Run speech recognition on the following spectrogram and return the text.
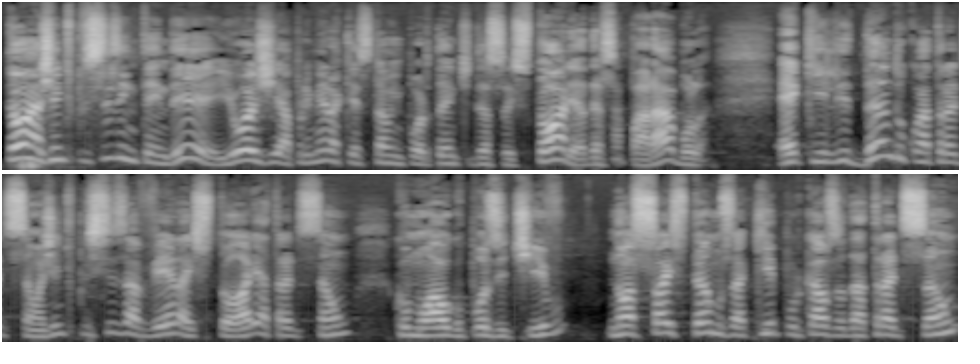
Então a gente precisa entender, e hoje a primeira questão importante dessa história, dessa parábola, é que lidando com a tradição, a gente precisa ver a história, a tradição, como algo positivo. Nós só estamos aqui por causa da tradição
